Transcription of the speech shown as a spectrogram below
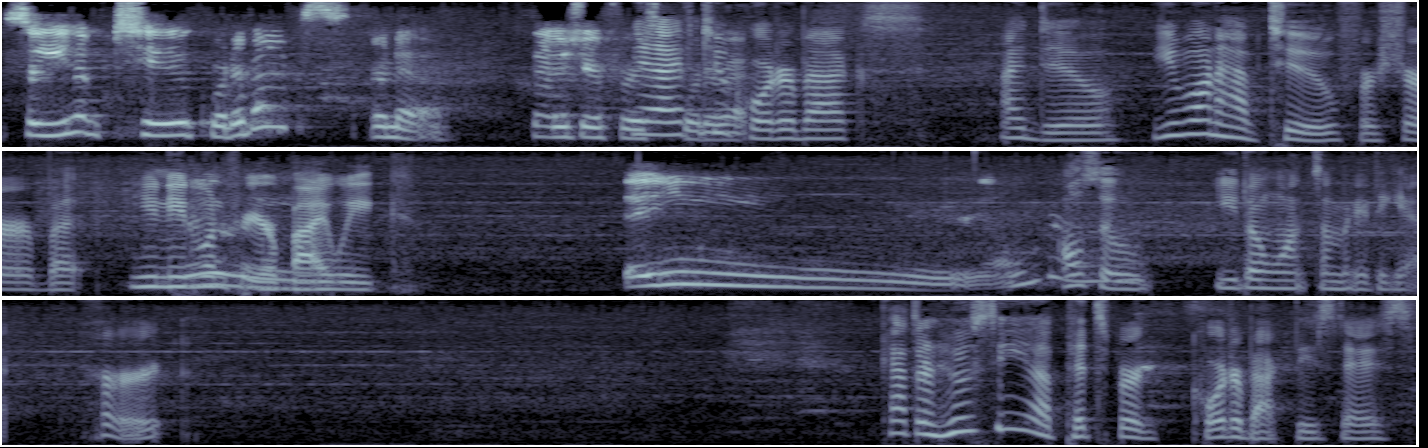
So you have two quarterbacks, or no? That was your first yeah, I have two quarterbacks. I do. You want to have two for sure, but You need one for your bye week. Also you don't want somebody to get hurt. Catherine, who's the uh, Pittsburgh quarterback these days?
